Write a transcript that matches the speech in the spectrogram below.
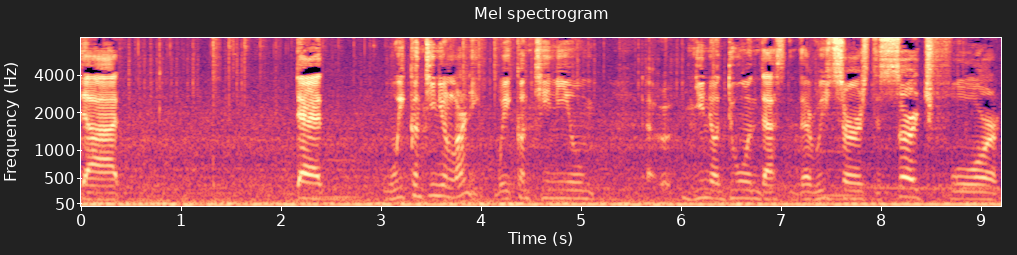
that that we continue learning. We continue uh, you know doing the, the research the search for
